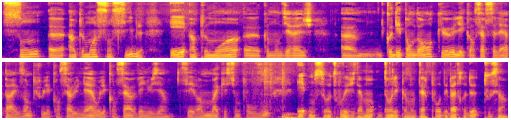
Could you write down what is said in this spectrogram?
sont euh, un peu moins sensibles et un peu moins, euh, comment dirais-je, codépendants que les cancers solaires par exemple, ou les cancers lunaires, ou les cancers vénusiens? C'est vraiment ma question pour vous. Et on se retrouve évidemment dans les commentaires pour débattre de tout ça.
